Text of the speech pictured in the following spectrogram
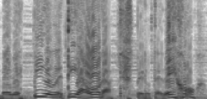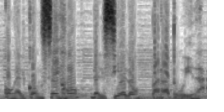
Me despido de ti ahora, pero te dejo con el consejo del cielo para tu vida.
